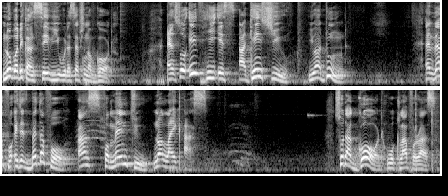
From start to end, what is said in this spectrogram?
Nobody can save you with the exception of God. And so if he is against you, you are doomed. And therefore, it is better for us, for men to not like us, so that God will clap for us,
